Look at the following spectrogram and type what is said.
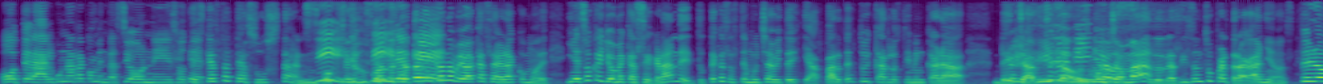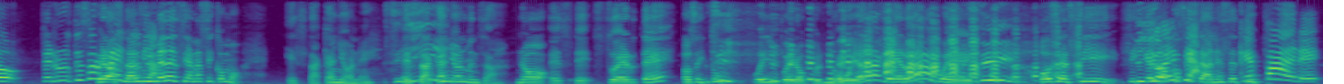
o te da algunas recomendaciones. O te, Es que hasta te asustan. un Sí, poquito. sí, Cuando- yo también cuando me iba a casar era como de, y eso que yo me casé grande, tú te casaste muy chavita y aparte tú y Carlos tienen cara de chavitos, mucho más, o sea, sí son súper tragaños. Pero, pero no te Pero sorprende. hasta a o mí sea, me decían así como, está cañón, ¿eh? Sí. Está cañón, mensa. No, este, suerte. O sea, y tú, güey, pero pues no voy a la guerra, güey. Sí. O sea, sí, sí, Y qué yo loco decía, que te dan ese qué tipo. padre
